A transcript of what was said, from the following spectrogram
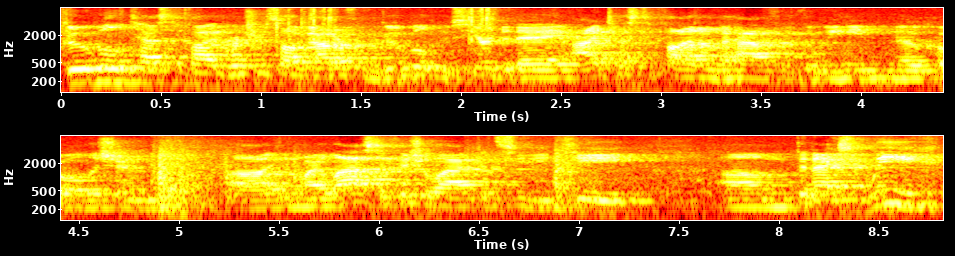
Google testified, Richard Salgado from Google, who's here today. I testified on behalf of the We Need to Know Coalition uh, in my last official act at CDT. Um, the next week,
